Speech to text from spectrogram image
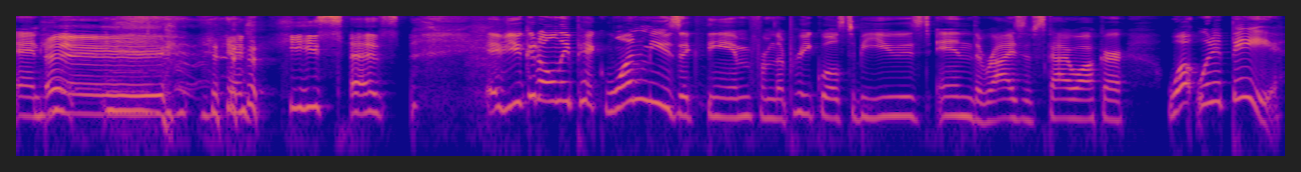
And he Hey! and he says, if you could only pick one music theme from the prequels to be used in The Rise of Skywalker, what would it be?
